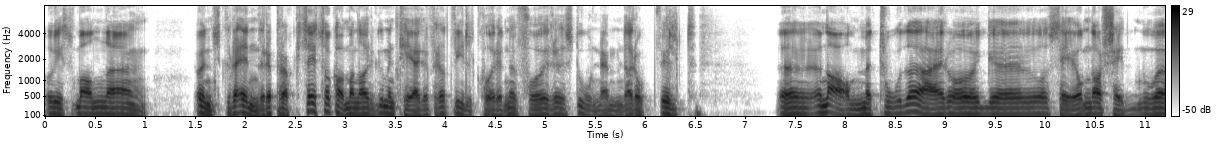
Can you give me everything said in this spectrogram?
Og hvis man ønsker å endre praksis, så kan man argumentere for at vilkårene for stornemnd er oppfylt. En annen metode er å, å se om det har skjedd noe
